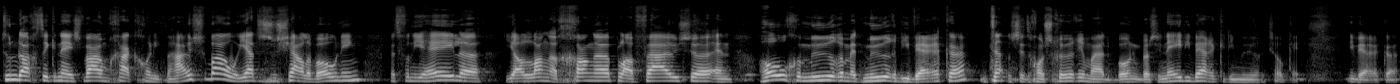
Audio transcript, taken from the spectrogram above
toen dacht ik ineens, waarom ga ik gewoon niet mijn huis verbouwen? Ja, het is een sociale woning. Met van die hele ja, lange gangen, plafuizen en hoge muren met muren die werken. Er zitten gewoon scheuren in, maar de woningbouw zei, nee, die werken, die muren. Ik zei, oké, die werken.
